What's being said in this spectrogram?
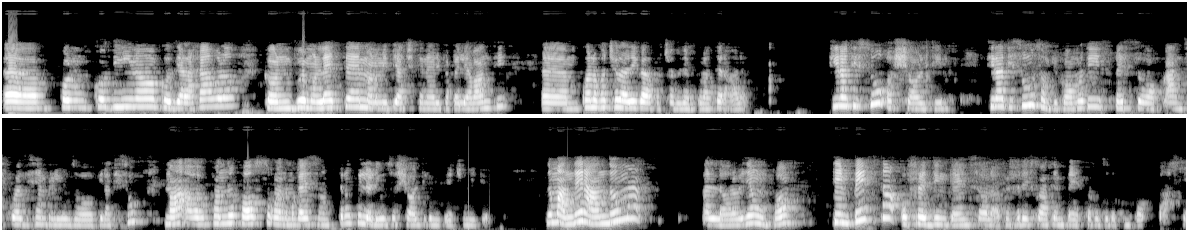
Uh, con un codino così alla cavolo, con due mollette, ma non mi piace tenere i capelli avanti. Uh, quando faccio la riga la faccio ad esempio laterale. Tirati su o sciolti? Tirati su sono più comodi, spesso, anzi quasi sempre li uso tirati su, ma uh, quando posso, quando magari sono tranquillo, li uso sciolti che mi piacciono di più. Domande random. Allora, vediamo un po'. Tempesta o freddo intenso? Allora, preferisco la tempesta così dopo un po' passo.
